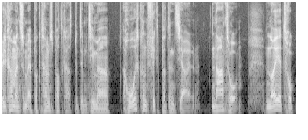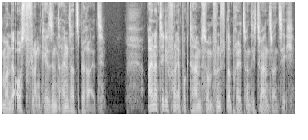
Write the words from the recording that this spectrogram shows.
Willkommen zum Epoch Times Podcast mit dem Thema Hohes Konfliktpotenzial. NATO. Neue Truppen an der Ostflanke sind einsatzbereit. Ein Artikel von Epoch Times vom 5. April 2022.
